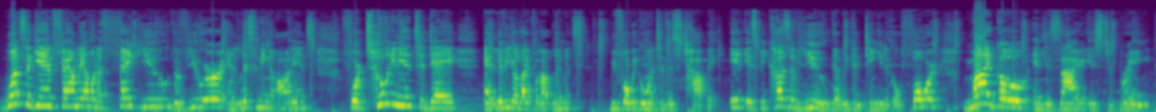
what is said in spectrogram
Once again, family, I want to thank you, the viewer and listening audience, for tuning in today at Living Your Life Without Limits. Before we go into this topic, it is because of you that we continue to go forward. My goal and desire is to bring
